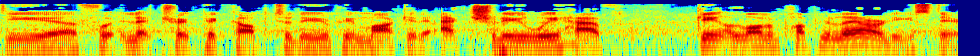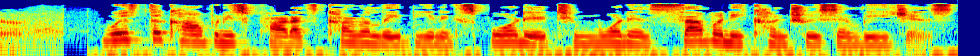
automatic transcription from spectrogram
the uh, full electric pickup to the European market. Actually, we have Gain a lot of popularity there. With the company's products currently being exported to more than 70 countries and regions,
